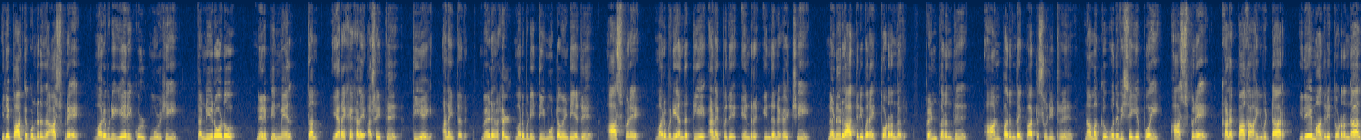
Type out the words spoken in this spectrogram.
இதை பார்த்து கொண்டிருந்த ஆஸ்பிரே மறுபடி ஏரிக்குள் மூழ்கி தண்ணீரோடு நெருப்பின் மேல் தன் இறகைகளை அசைத்து தீயை அணைத்தது. வேடர்கள் மறுபடி தீ மூட்ட வேண்டியது ஆஸ்பிரே மறுபடி அந்த தீயை அணைப்பது என்று இந்த நிகழ்ச்சி நடுராத்திரி வரை தொடர்ந்தது. பெண் பருந்து ஆண் பருந்தை பார்த்து சொல்லிற்று நமக்கு உதவி செய்ய போய் ஆஸ்பிரே களைப்பாக ஆகிவிட்டார். இதே மாதிரி தொடர்ந்தால்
